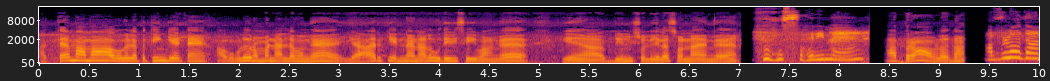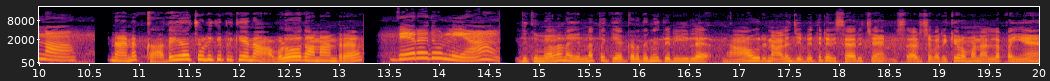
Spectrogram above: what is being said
அத்தை மாமா அவங்கள பத்தியும் கேட்டேன். அவங்களும் ரொம்ப நல்லவங்க. யாருக்கு என்னன்னாலும் உதவி செய்வாங்க. அப்படின்னு சொல்லி எல்லாம் சொன்னாங்க. சரிண்ணே. அப்புறம் அவ்வளவுதான். அவ்வளோதானா நான் என்ன கதையா சொல்லிக்கிட்டு இருக்கேன்? நான் அவ்வளவுதானான்ற? வேற எதுவும் இல்லையா? இதுக்கு மேல நான் என்னத்த கேட்கறதுன்னு தெரியல. நான் ஒரு நாலஞ்சு பேர்த்திட்ட விசாரிச்சேன். விசாரிச்ச வரைக்கும் ரொம்ப நல்ல பையன்.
